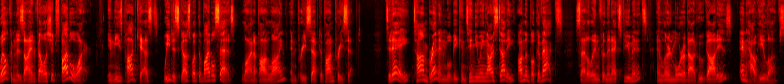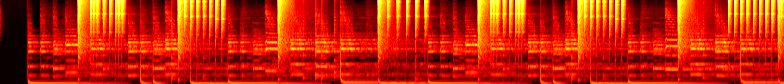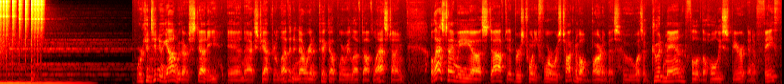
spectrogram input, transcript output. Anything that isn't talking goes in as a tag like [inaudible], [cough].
Welcome to Zion Fellowship's Bible Wire. In these podcasts, we discuss what the Bible says, line upon line and precept upon precept. Today, Tom Brennan will be continuing our study on the book of Acts. Settle in for the next few minutes and learn more about who God is and how he loves. We're continuing on with our study in Acts chapter 11, and now we're going to pick up where we left off last time. Well, last time we uh, stopped at verse 24, we was talking about Barnabas, who was a good man, full of the Holy Spirit and of faith,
